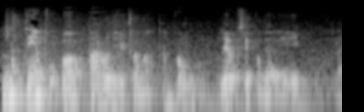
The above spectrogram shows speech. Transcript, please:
Não dá tempo. Ó, parou de reclamar, tá? Vamos ler o que você puder ler aí.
